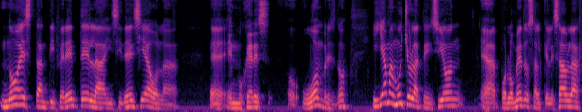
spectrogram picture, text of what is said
no es tan diferente la incidencia o la eh, en mujeres o, u hombres, ¿no? Y llama mucho la atención, eh, por lo menos al que les habla,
